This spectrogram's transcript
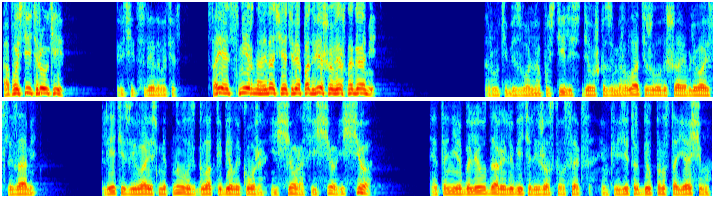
«Опустить руки!» — кричит следователь. «Стоять смирно, иначе я тебя подвешу вверх ногами!» Руки безвольно опустились, девушка замерла, тяжело дыша и обливаясь слезами. Плеть, извиваясь, метнулась к гладкой белой коже. Еще раз, еще, еще. Это не были удары любителей жесткого секса. Инквизитор бил по-настоящему,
